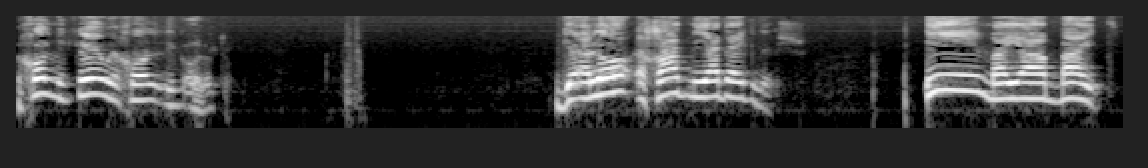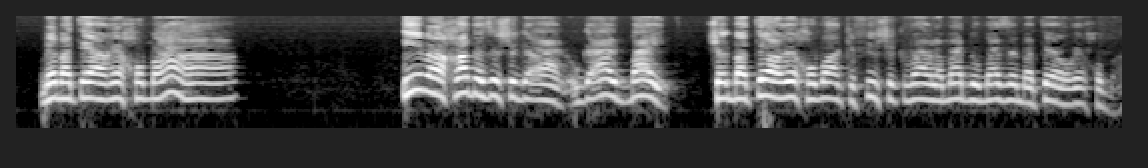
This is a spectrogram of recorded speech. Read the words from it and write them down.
בכל מקרה הוא יכול לגאול אותו. גאלו אחד מיד ההקדש. אם היה בית בבתי הרי חומה, אם האחד הזה שגאל, הוא גאל בית של בתי הרי חומה, כפי שכבר למדנו מה זה בתי הרי חומה,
